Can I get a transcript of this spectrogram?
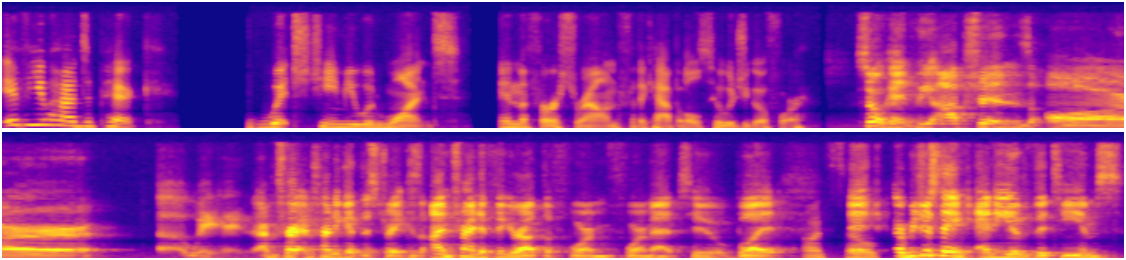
If you had to pick which team you would want in the first round for the Capitals, who would you go for? So okay, the options are. Uh, wait, wait, I'm trying. I'm trying to get this straight because I'm trying to figure out the form format too. But Oh, so. are we just saying any of the teams?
